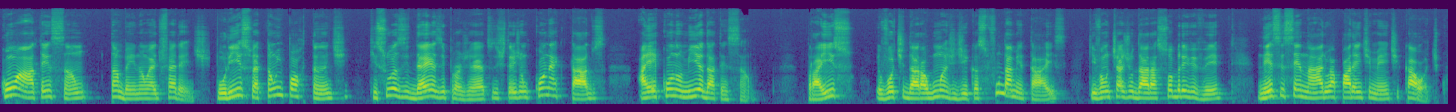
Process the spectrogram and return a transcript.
com a atenção também não é diferente. Por isso é tão importante que suas ideias e projetos estejam conectados à economia da atenção. Para isso, eu vou te dar algumas dicas fundamentais que vão te ajudar a sobreviver nesse cenário aparentemente caótico.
